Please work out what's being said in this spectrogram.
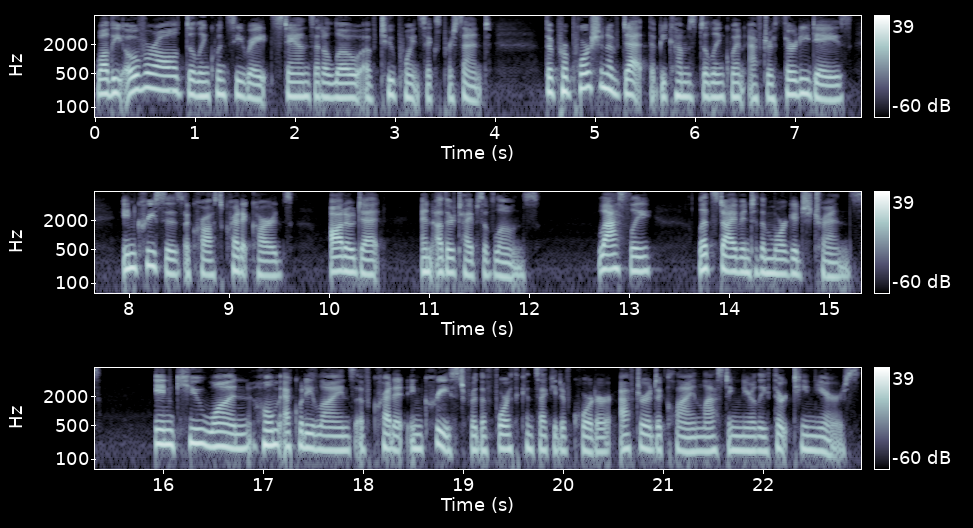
while the overall delinquency rate stands at a low of 2.6%, the proportion of debt that becomes delinquent after 30 days increases across credit cards, auto debt, and other types of loans. Lastly, Let's dive into the mortgage trends. In Q1, home equity lines of credit increased for the fourth consecutive quarter after a decline lasting nearly 13 years.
